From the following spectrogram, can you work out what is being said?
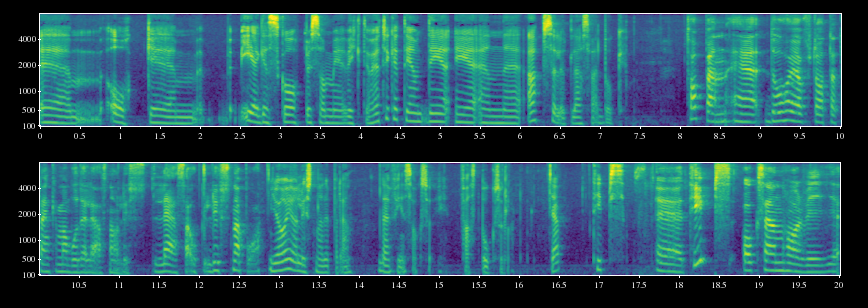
Ehm, och ehm, egenskaper som är viktiga. Och jag tycker att det, det är en eh, absolut läsvärd bok. Toppen! Eh, då har jag förstått att den kan man både läsa och, läsa och lyssna på. Ja, jag lyssnade på den. Den finns också i fast bok såklart. Tips. Eh, tips och sen har vi eh,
